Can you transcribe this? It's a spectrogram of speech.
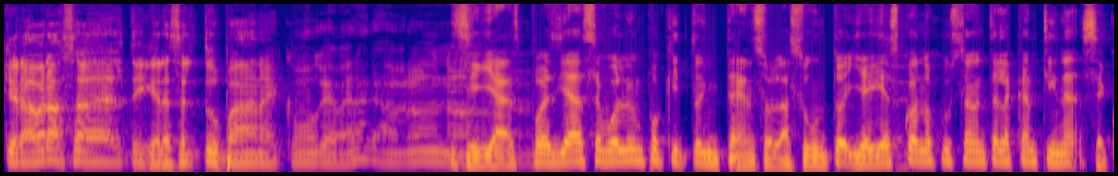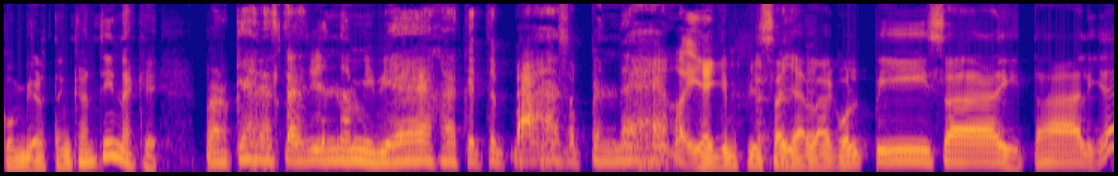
quiere abrazarte y quiere ser tu pana. Es como que, mira, cabrón, no. Sí, ya después ya se vuelve un poquito intenso el asunto y ahí es cuando justamente la cantina se convierte en cantina, que, ¿pero qué le estás viendo a mi vieja? ¿Qué te pasa, pendejo? Y ahí empieza ya la golpiza y tal, y, ay,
